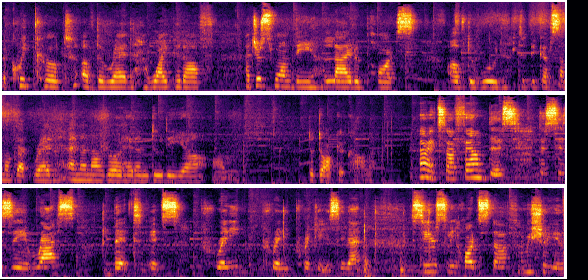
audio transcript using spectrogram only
a quick coat of the red wipe it off. I just want the lighter parts of the wood to pick up some of that red and then I'll go ahead and do the uh, um, the darker color. Alright, so I found this. This is a rasp bit. It's pretty, pretty pricky. You see that? Seriously hard stuff. Let me show you.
